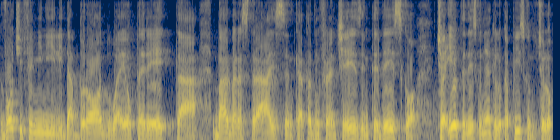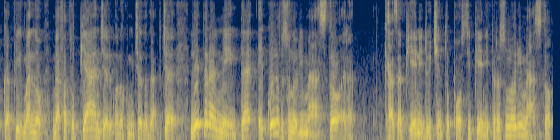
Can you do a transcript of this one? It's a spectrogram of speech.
voci femminili da Broadway, operetta, Barbara Streisand, cantato in francese, in tedesco. Cioè io il tedesco neanche lo capisco, cioè lo capisco ma no, mi ha fatto piangere quando ho cominciato a... Cioè letteralmente è quello che sono rimasto, era casa pieni, 200 posti pieni, però sono rimasto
